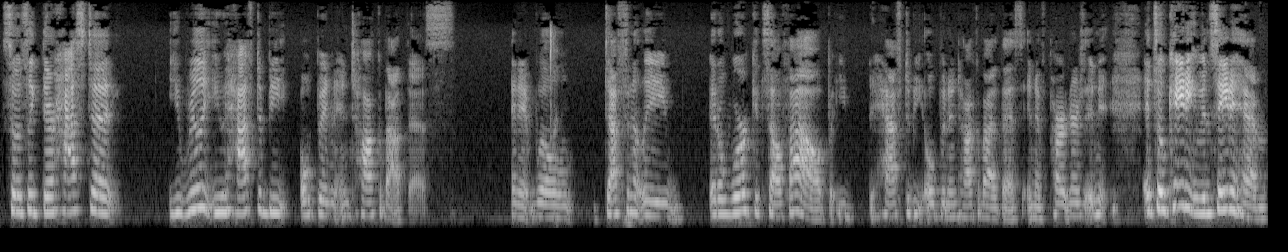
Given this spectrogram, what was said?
So it's like there has to, you really, you have to be open and talk about this. And it will definitely it'll work itself out but you have to be open and talk about this and if partners and it, it's okay to even say to him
